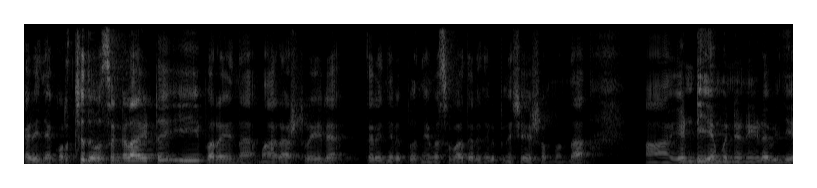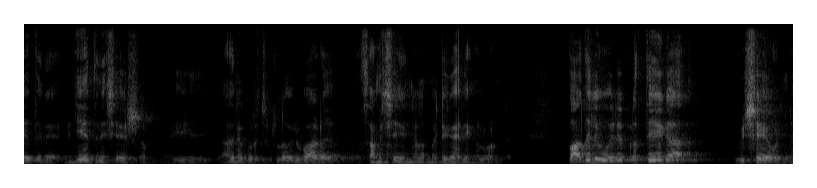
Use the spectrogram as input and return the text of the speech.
കഴിഞ്ഞ കുറച്ച് ദിവസങ്ങളായിട്ട് ഈ പറയുന്ന മഹാരാഷ്ട്രയിലെ തെരഞ്ഞെടുപ്പ് നിയമസഭാ തെരഞ്ഞെടുപ്പിന് ശേഷം വന്ന എൻ ഡി എ മുന്നണിയുടെ വിജയത്തിന് വിജയത്തിന് ശേഷം ഈ അതിനെക്കുറിച്ചിട്ടുള്ള ഒരുപാട് സംശയങ്ങളും മറ്റു കാര്യങ്ങളും ഉണ്ട്. അപ്പോൾ അതിൽ ഒരു പ്രത്യേക വിഷയമുണ്ട്.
